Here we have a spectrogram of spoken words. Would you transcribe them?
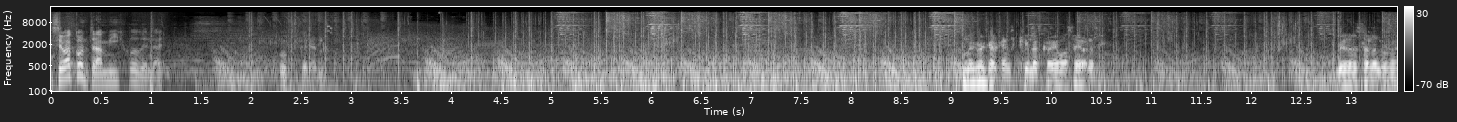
Se va contra mi hijo de la. No creo que, alcance- que lo acabemos, ¿eh? Ahora sí. Ve dónde está la luna.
